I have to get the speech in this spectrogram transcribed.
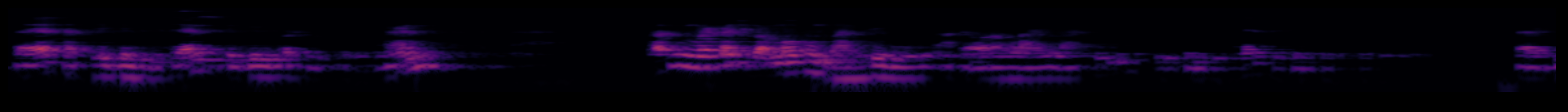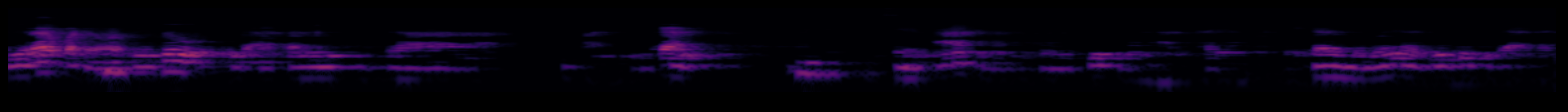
saya ada bikin desain bikin perhitungan. Tapi mereka juga mau pembanding ada orang lain lagi bikin desain bikin perhitungan. Saya kira pada waktu itu nggak akan bisa dibandingkan desain A dengan desain B dengan berbeda sebenarnya itu tidak akan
